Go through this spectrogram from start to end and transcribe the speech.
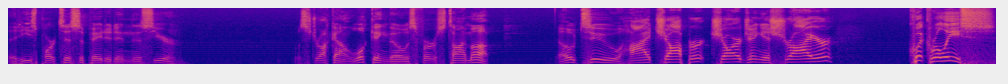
that he's participated in this year. Was struck out looking, though, his first time up. 0 2, high chopper, charging is Schreier. Quick release,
